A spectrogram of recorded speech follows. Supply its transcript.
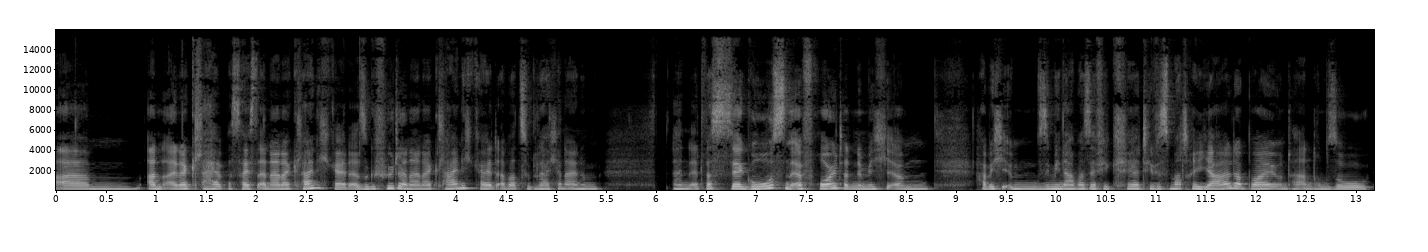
ähm, an einer Klein was heißt an einer Kleinigkeit, also gefühlt an einer Kleinigkeit, aber zugleich an einem an etwas sehr Großen erfreut hat. Nämlich ähm, habe ich im Seminar mal sehr viel kreatives Material dabei, unter anderem so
